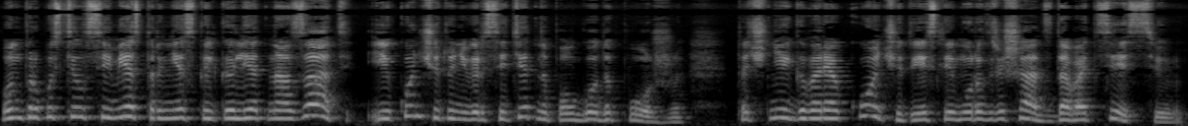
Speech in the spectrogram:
Он пропустил семестр несколько лет назад и кончит университет на полгода позже. Точнее говоря, кончит, если ему разрешат сдавать сессию.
